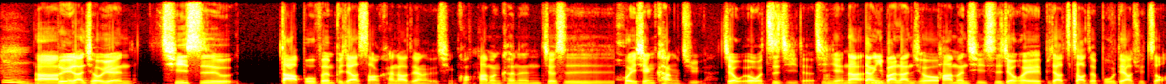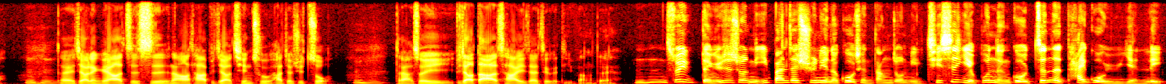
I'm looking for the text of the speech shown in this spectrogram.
嗯，那对于篮球员，其实大部分比较少看到这样的情况，他们可能就是会先抗拒，就我自己的经验。那像一般篮球，他们其实就会比较照着步调去走，嗯对，教练给他指示，然后他比较清楚，他就去做。嗯，对啊，所以比较大的差异在这个地方，对。嗯哼，所以等于是说，你一般在训练的过程当中，你其实也不能够真的太过于严厉，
